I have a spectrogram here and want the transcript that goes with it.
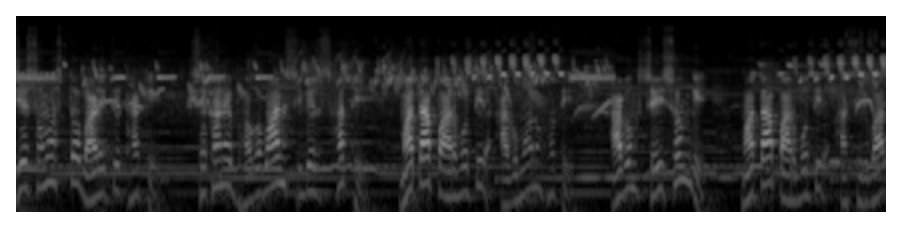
যে সমস্ত বাড়িতে থাকে, সেখানে ভগবান শিবের সাথে মাতা পার্বতীর আগমন ঘটে এবং সেই সঙ্গে মাতা পার্বতীর আশীর্বাদ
